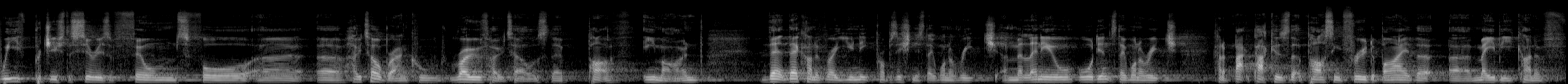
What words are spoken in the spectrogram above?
we've produced a series of films for uh, a hotel brand called Rove Hotels. They're part of Emaar, and their, their kind of very unique proposition is they want to reach a millennial audience. They want to reach kind of backpackers that are passing through Dubai that uh, may be kind of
